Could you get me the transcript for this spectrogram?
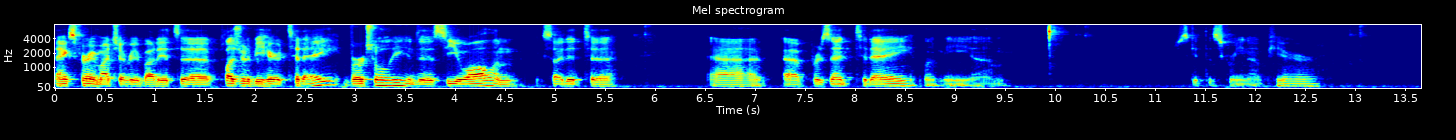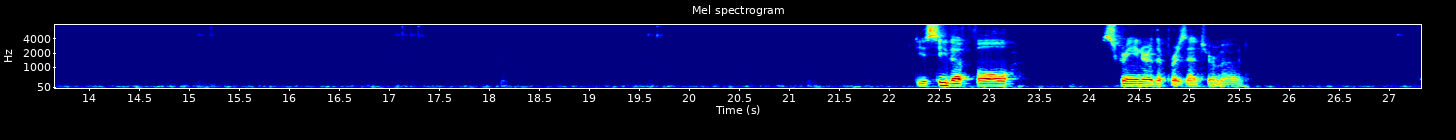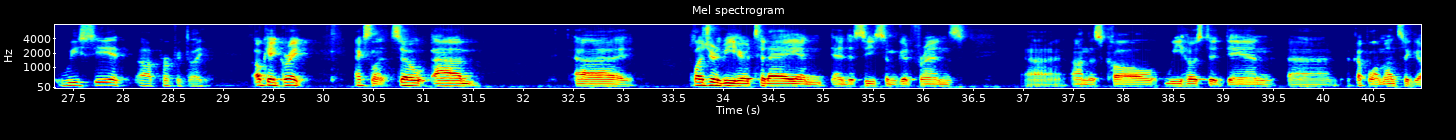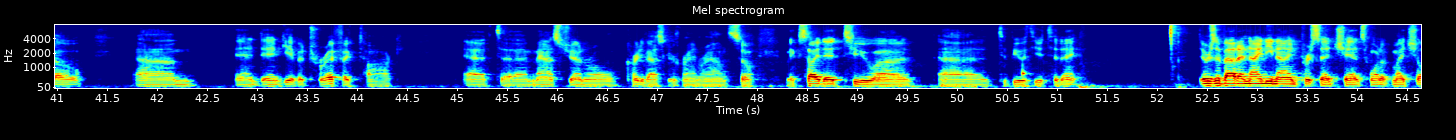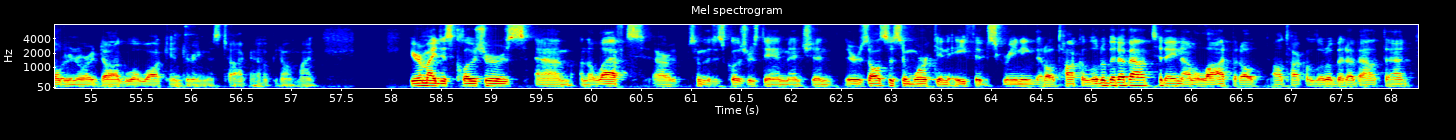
Thanks very much, everybody. It's a pleasure to be here today virtually and to see you all. I'm excited to uh, uh, present today. Let me um, just get the screen up here. Do you see the full screen or the presenter mode? We see it uh, perfectly. Okay, great. Excellent. So um, uh, pleasure to be here today and, and to see some good friends uh, on this call. We hosted Dan uh, a couple of months ago, um, and Dan gave a terrific talk at uh, Mass General Cardiovascular Grand Round. So I'm excited to, uh, uh, to be with you today there's about a 99% chance one of my children or a dog will walk in during this talk. I hope you don't mind. Here are my disclosures. Um, on the left are some of the disclosures Dan mentioned. There's also some work in AFib screening that I'll talk a little bit about today, not a lot, but I'll, I'll talk a little bit about that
